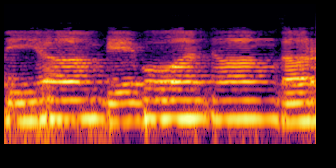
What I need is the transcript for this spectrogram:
ติยามปิบุวันทางสาร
